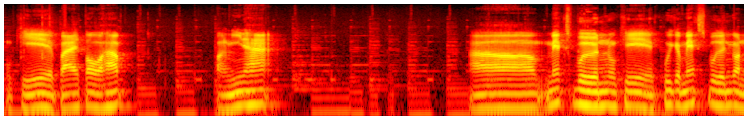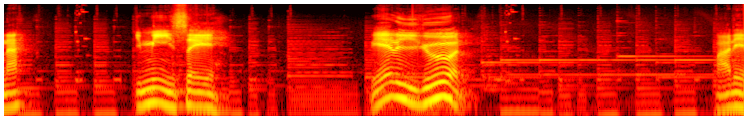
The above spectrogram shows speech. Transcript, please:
โอเค ไปต่อครับ ฝั่งนี้นะฮะ อ่าแม็กซ์เบิร์นโอเค คุยกับแม็กซ์เบิร์นก่อนนะจิมมี่เซ very good มาดิ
